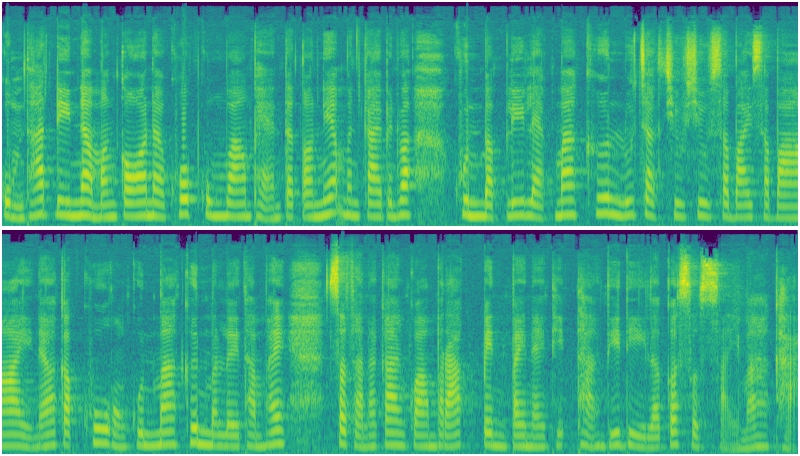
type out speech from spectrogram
กลุ่มธาตุดินน่ะมังกรน่ะควบคุมวางแผน แต่ตอนเนี้ยมันกลายเป็นว่าคุณแบบรีแลกซ์มากขึ้น รู้จักชิลๆสบายๆนะกับคู่ของคุณมากขึ้นมันเลยทำให้สถานการณ์ความรักเป็นไปในทิศทางที่ดี แล้วก็สดใสมากค่ะ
